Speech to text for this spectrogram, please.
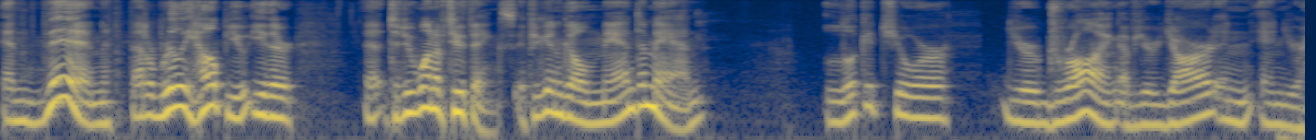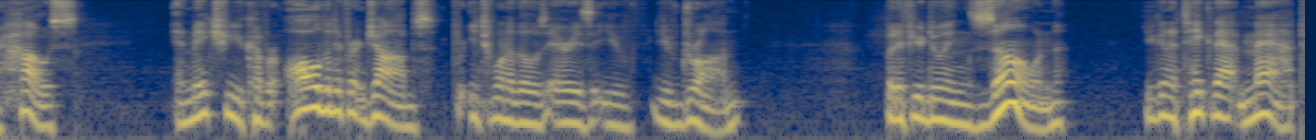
And then that'll really help you either uh, to do one of two things. If you're going to go man to man look at your your drawing of your yard and, and your house and make sure you cover all the different jobs for each one of those areas that you've you've drawn. But if you're doing zone you're going to take that map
